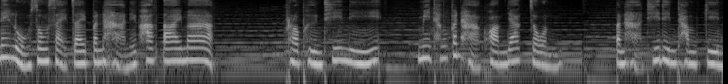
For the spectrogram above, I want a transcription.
ในหลวงทรงใส่ใจปัญหาในภาคใต้มาก เพราะพื้นที่นี้มีทั้งปัญหาความยากจน ปัญหาที่ดินทำกิน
